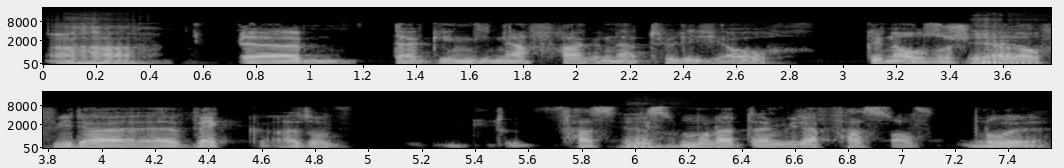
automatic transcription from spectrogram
Aha. Ähm, da ging die Nachfrage natürlich auch genauso schnell ja. auch wieder äh, weg. Also fast ja. nächsten Monat dann wieder fast auf Null.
